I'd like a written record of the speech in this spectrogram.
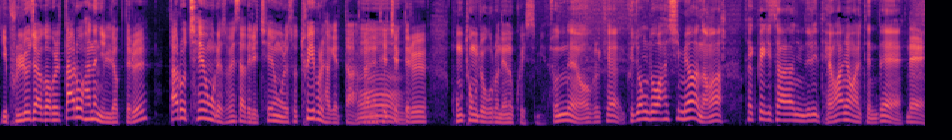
이 분류 작업을 따로 하는 인력들을 따로 채용을 해서 회사들이 채용을 해서 투입을 하겠다라는 오. 대책들을 공통적으로 내놓고 있습니다. 좋네요. 그렇게 그 정도 하시면 아마 택배 기사님들이 대환영할 텐데. 네.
